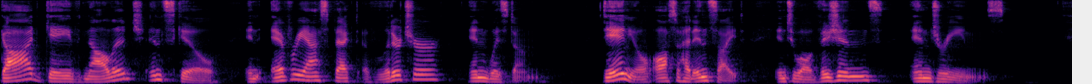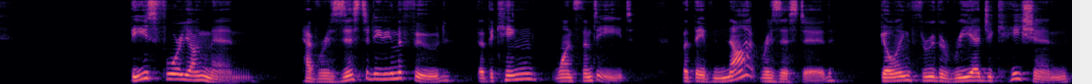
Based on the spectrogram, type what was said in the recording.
God gave knowledge and skill in every aspect of literature and wisdom. Daniel also had insight into all visions and dreams. These four young men have resisted eating the food that the king wants them to eat, but they've not resisted going through the re education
